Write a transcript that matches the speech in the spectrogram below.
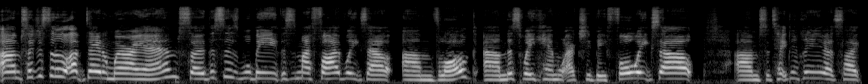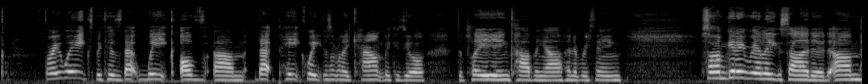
Um, so just a little update on where I am. So this is will be this is my five weeks out um, vlog. Um, this weekend will actually be four weeks out. Um, so technically that's like three weeks because that week of um, that peak week doesn't really count because you're depleting, carving up and everything. So I'm getting really excited. Um,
